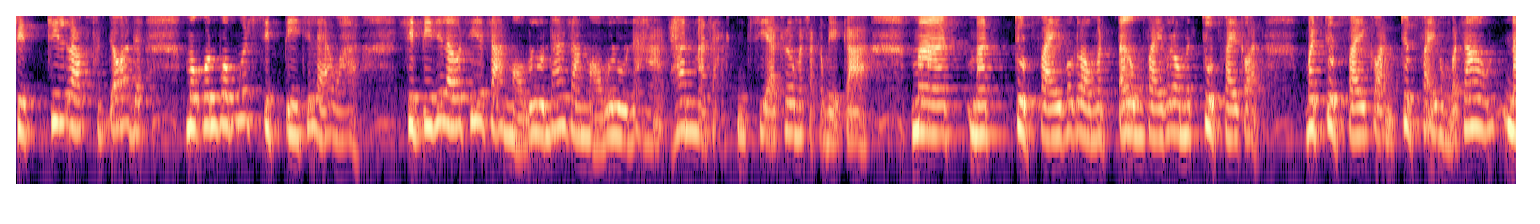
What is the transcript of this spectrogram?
สิทธิ์ที่รับสุดยอดเนี่ยมาค้นพบเมื่อสิบปีที่แล้วค่ะสิบปีที่แล้วที่อาจารย์หมอวรุณท่านอาจารย์หมอวรุณนะคะท่านมาจากเซียเทอร์มาจากอเมริกา มามาจุดไฟพวกเรามาเติมไฟพวกเรามาจุดไฟก่อน มาจุดไฟก่อน จุดไฟของพระเจ้าใน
